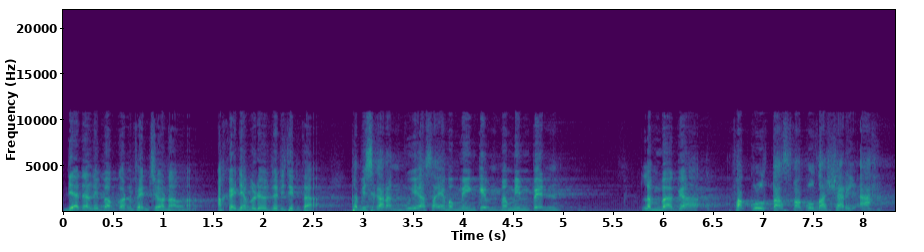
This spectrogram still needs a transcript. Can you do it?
dia ada di bank konvensional. Akhirnya beliau jadi cerita. Tapi sekarang Buya saya memimpin memimpin lembaga fakultas-fakultas syariah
